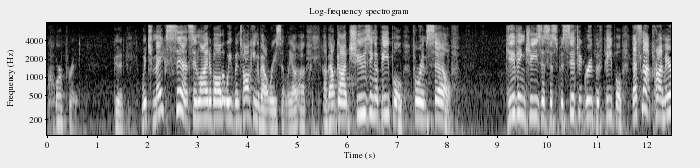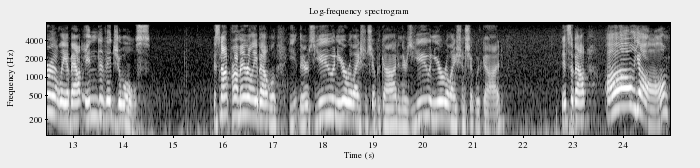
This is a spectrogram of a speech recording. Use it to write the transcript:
corporate good, which makes sense in light of all that we've been talking about recently uh, uh, about God choosing a people for Himself, giving Jesus a specific group of people. That's not primarily about individuals. It's not primarily about, well, you, there's you and your relationship with God, and there's you and your relationship with God. It's about all y'all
